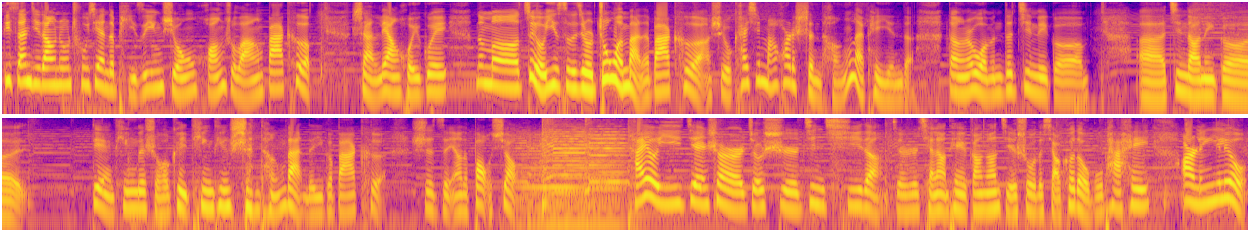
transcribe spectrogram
第三集当中出现的痞子英雄黄鼠狼巴克闪亮回归。那么最有意思的就是中文版的巴克啊，是由开心麻花的沈腾来配音的。等着我们的进那个，呃，进到那个电影厅的时候，可以听听沈腾版的一个巴克是怎样的爆笑。还有一件事儿，就是近期的，就是前两天也刚刚结束的小蝌蚪不怕黑，二零一六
